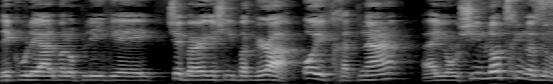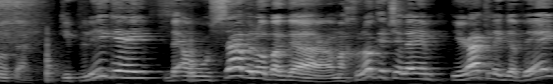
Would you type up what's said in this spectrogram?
דכולי עלמא לא פליגי שברגע שהיא בגרה או התחתנה היורשים לא צריכים לזון אותה כי פליגי בארוסה ולא בגר המחלוקת שלהם היא רק לגבי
